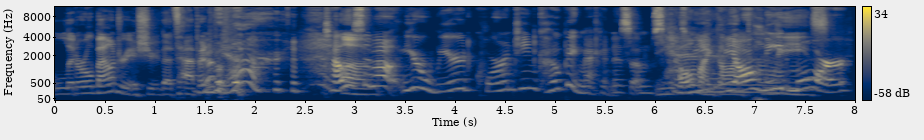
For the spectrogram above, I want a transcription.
literal boundary issue that's happened Yeah. before. Tell us Um, about your weird quarantine coping mechanisms. Yeah, 'cause oh my we, God, We all need more,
